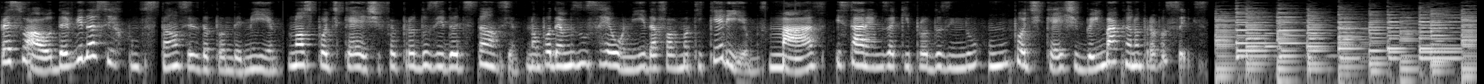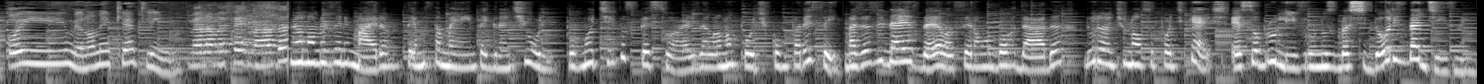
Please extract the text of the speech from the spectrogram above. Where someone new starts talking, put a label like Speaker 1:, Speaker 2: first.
Speaker 1: Pessoal, devido às circunstâncias da pandemia, nosso podcast foi produzido à distância. Não podemos nos reunir da forma que queríamos, mas estaremos aqui produzindo um podcast bem bacana para vocês.
Speaker 2: Meu nome é Kathleen.
Speaker 3: Meu nome é Fernanda.
Speaker 1: Meu nome é Zenimaira. Temos também a integrante Uli. Por motivos pessoais, ela não pôde comparecer, mas as ideias dela serão abordadas durante o nosso podcast. É sobre o livro Nos Bastidores da Disney.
